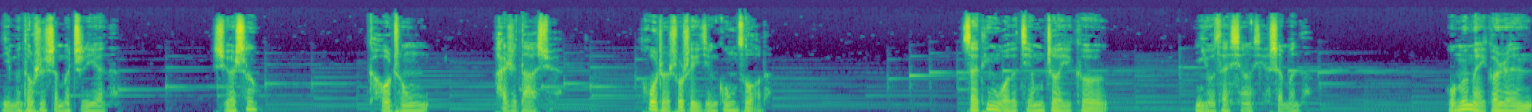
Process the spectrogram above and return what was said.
你们都是什么职业呢？学生、高中还是大学？或者说是已经工作了，在听我的节目这一刻，你又在想些什么呢？我们每个人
